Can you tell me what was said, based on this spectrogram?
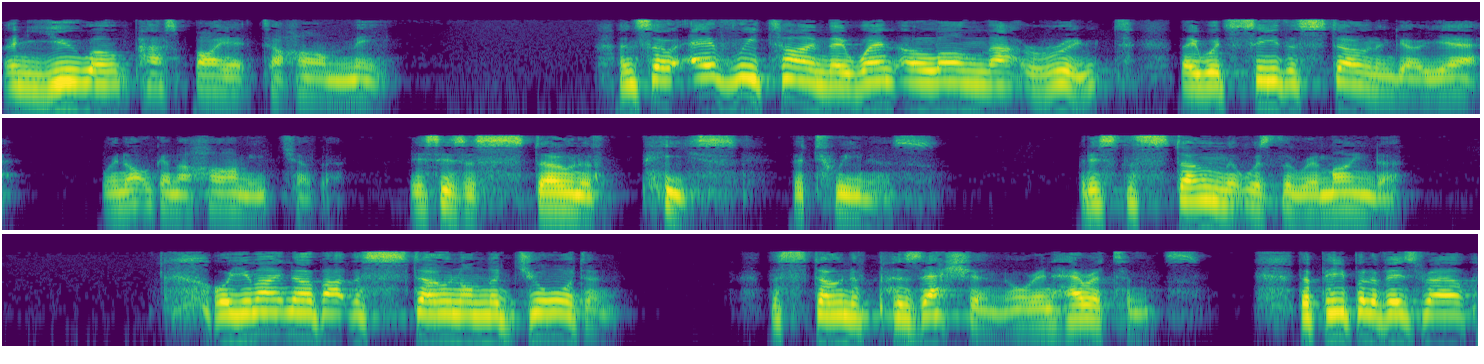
and you won't pass by it to harm me. And so every time they went along that route, they would see the stone and go, Yeah, we're not going to harm each other. This is a stone of peace between us. But it's the stone that was the reminder. Or you might know about the stone on the Jordan, the stone of possession or inheritance. The people of Israel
